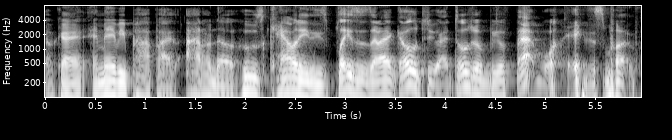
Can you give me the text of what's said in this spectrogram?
Okay. And maybe Popeyes. I don't know. Who's counting these places that I go to? I told you I'd be a fat boy this month.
